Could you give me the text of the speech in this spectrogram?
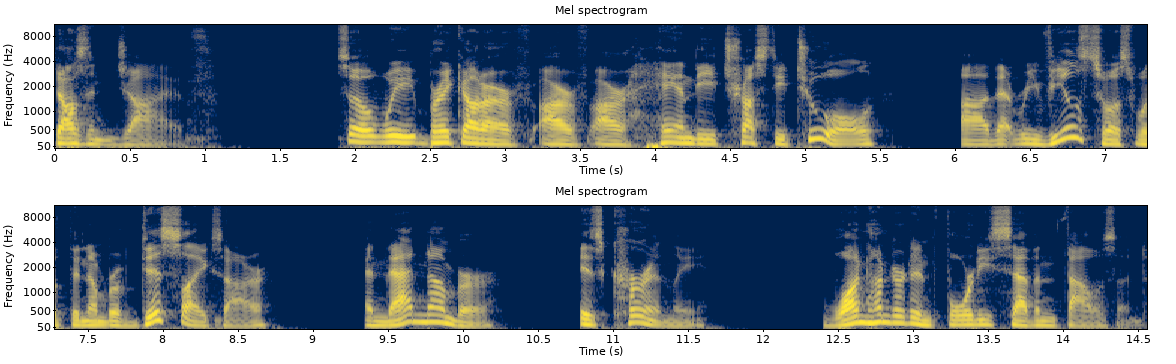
doesn't jive. So we break out our our our handy trusty tool uh, that reveals to us what the number of dislikes are, and that number is currently 147,000.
